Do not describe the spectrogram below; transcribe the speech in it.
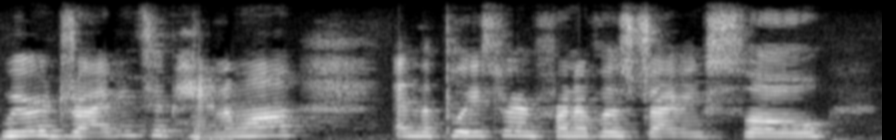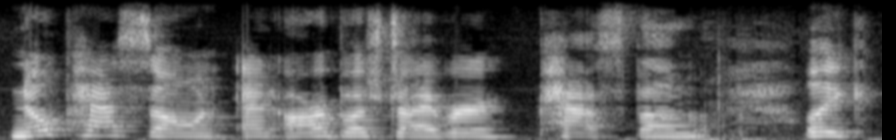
We were driving to Panama, and the police were in front of us driving slow no pass zone, and our bus driver passed them. Like,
